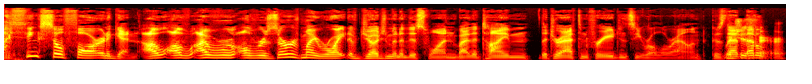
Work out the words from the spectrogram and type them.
I think so far, and again, I'll I'll I'll, reserve my right of judgment of this one by the time the draft and free agency roll around because that that'll fair.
